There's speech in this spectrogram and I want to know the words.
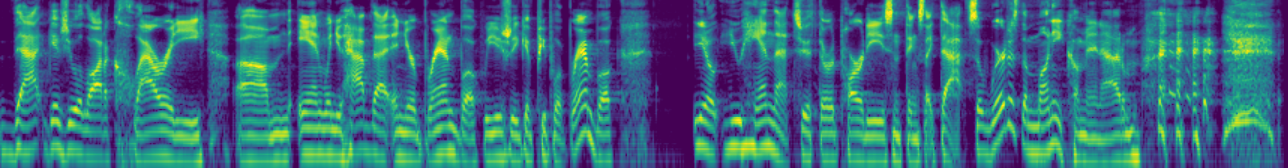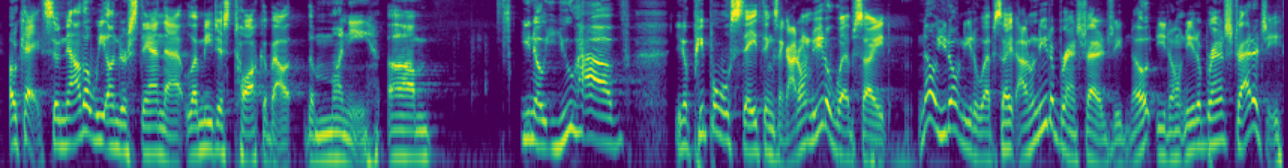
that gives you a lot of clarity. Um, and when you have that in your brand book, we usually give people a brand book you know, you hand that to third parties and things like that. So where does the money come in, Adam? okay, so now that we understand that, let me just talk about the money. Um, you know, you have, you know, people will say things like, I don't need a website. No, you don't need a website. I don't need a brand strategy. No, you don't need a brand strategy.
